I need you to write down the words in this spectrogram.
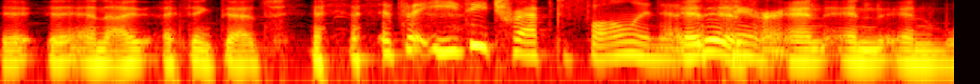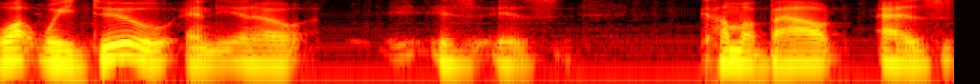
it, and I, I think that's It's an easy trap to fall in as It a is, parent. and and and what we do, and you know, is is come about as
